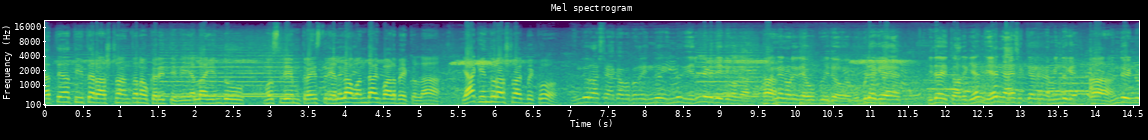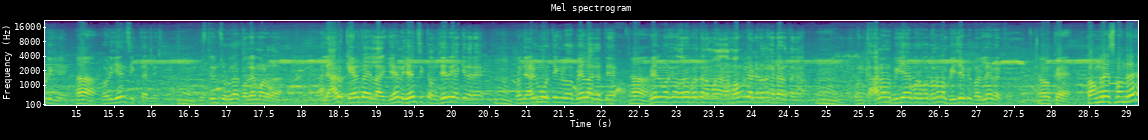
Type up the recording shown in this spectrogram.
ಜಾತ್ಯತೀತ ರಾಷ್ಟ್ರ ಅಂತ ನಾವು ಕರಿತೀವಿ. ಎಲ್ಲ ಹಿಂದೂ ಮುಸ್ಲಿಂ ಕ್ರೈಸ್ತರು ಎಲ್ಲ ಒಂದಾಗಿ ಬಾಳ್ಬೇಕಲ್ಲ. ಯಾಕೆ ಹಿಂದೂ ರಾಷ್ಟ್ರ ಆಗಬೇಕು? ಹಿಂದೂ ರಾಷ್ಟ್ರ ಯಾಕೆ ಆಗ್ಬೇಕು ಅಂದ್ರೆ ಹಿಂದೂ ಹಿಂದೂ ಎಲ್ಲಿ ಹಿಡಿದೈತಿ ಇವಾಗ? ಮೊನ್ನೆ ನೋಡಿದ್ರೆ ಒಬ್ಬ ಇದು ಹುಬ್ಳಿಗೆ ಇದಾಯ್ತು. ಅದಕ್ಕೆ ಏನ್ ಏನ್ ನ್ಯಾಯ ಸಿಗ್ತಾ ಹೇಳ್ರಿ ನಮ್ಮ ಹಿಂದೂಗೆ. ಹಿಂದೂ ಹೆಣ್ಣು ಹುಡುಗಿ. ಅವ್ಳಿಗೆ ಏನ್ ಸಿಗ್ತಾ ಅಲ್ಲಿ ಮುಸ್ಲಿಮ್ಸ್ ಹುಡುಗ ಕೊಲೆ ಮಾಡ್ದ. ಅಲ್ಲಿ ಯಾರು ಕೇಳ್ತಾ ಇಲ್ಲ ಏನ್ ಏನ್ ಸಿಗ್ತಾ ಅವ್ನು ಜೈಲಿಗೆ ಹಾಕಿದ್ದಾರೆ ಒಂದ್ ಎರಡ್ ಮೂರ್ ತಿಂಗಳು ಬೇಲ್ ಆಗುತ್ತೆ. ಬೇಲ್ ಮಾಡ್ಕೊಂಡು ಹೊರ ಬರ್ತಾನೆ. ಮಾಮೂಲಿ ಅಡ್ಡಾಡ್ದಂಗೆ ಅಡ್ಡಾಡ್ತಾನೆ. ಒಂದ್ ಕಾನೂನು ಬಿಗಿಯಾಗಿ ಬರ್ಬೇಕು ಅಂದ್ರೆ ನಮ್ಮ ಬಿಜೆಪಿ ಬರಲೇಬೇಕು. ಓಕೆ. ಕಾಂಗ್ರೆಸ್ ಬಂದ್ರೆ?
